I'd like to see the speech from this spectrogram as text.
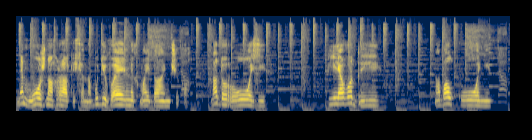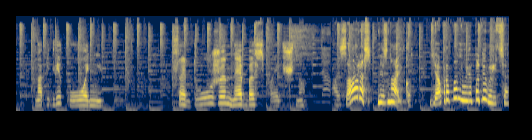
Не можна гратися на будівельних майданчиках, на дорозі, біля води, на балконі, на підвіконні. Це дуже небезпечно. А зараз, Незнайко, я пропоную подивитися,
